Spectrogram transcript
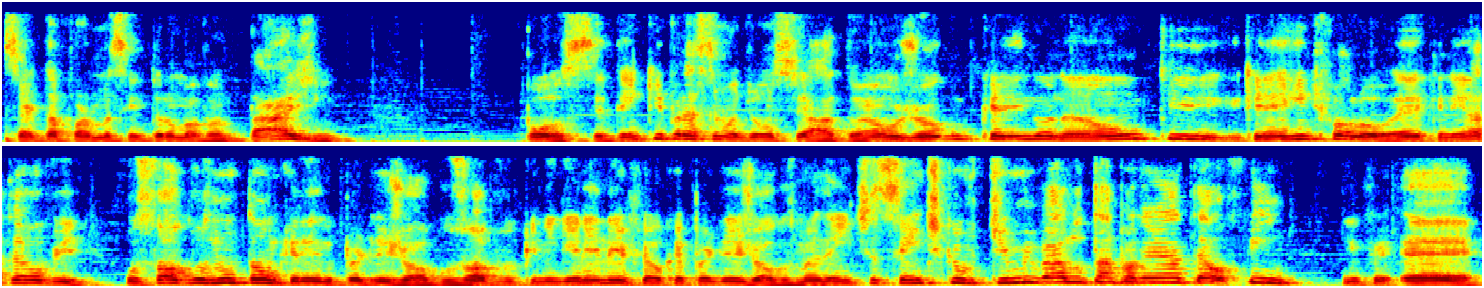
de certa forma se entrou numa vantagem, pô, você tem que ir pra cima de um Seattle. É um jogo, querendo ou não, que, que nem a gente falou, é que nem até ouvi. Os Falcons não estão querendo perder jogos. Óbvio que ninguém nem NFL quer perder jogos, mas a gente sente que o time vai lutar para ganhar até o fim. É,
